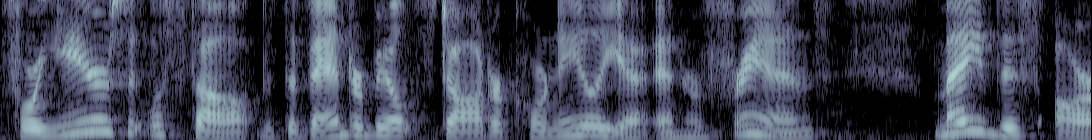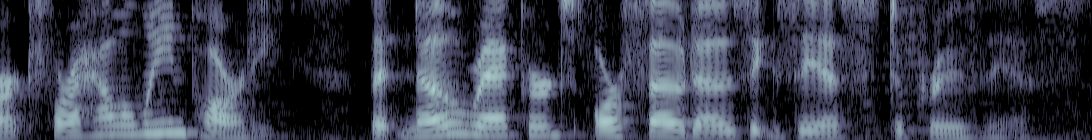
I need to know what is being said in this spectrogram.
For years, it was thought that the Vanderbilt's daughter Cornelia and her friends made this art for a Halloween party, but no records or photos exist to prove this.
